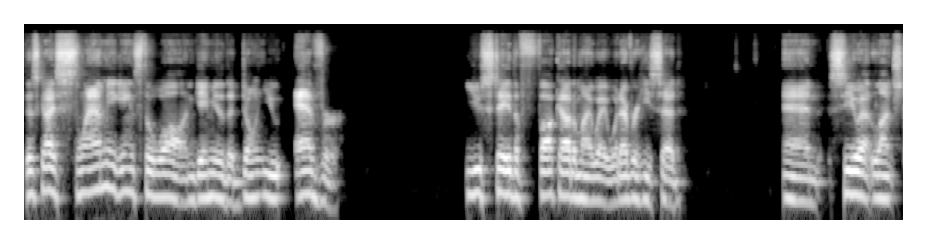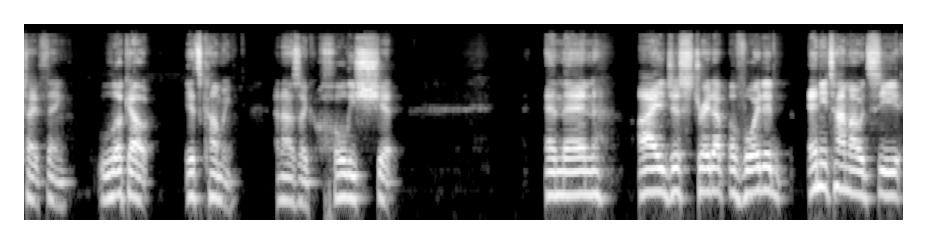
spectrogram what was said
this guy slammed me against the wall and gave me the don't you ever, you stay the fuck out of my way, whatever he said. And see you at lunch type thing. Look out, it's coming. And I was like, holy shit. And then I just straight up avoided anytime I would see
